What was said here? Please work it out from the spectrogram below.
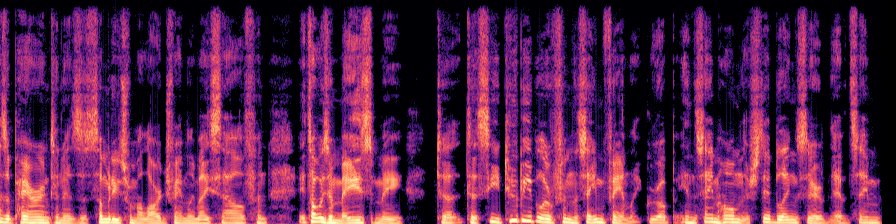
as a parent and as somebody who's from a large family myself, and it's always amazed me to, to see two people who are from the same family, grew up in the same home, they're siblings, they're, they have the same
